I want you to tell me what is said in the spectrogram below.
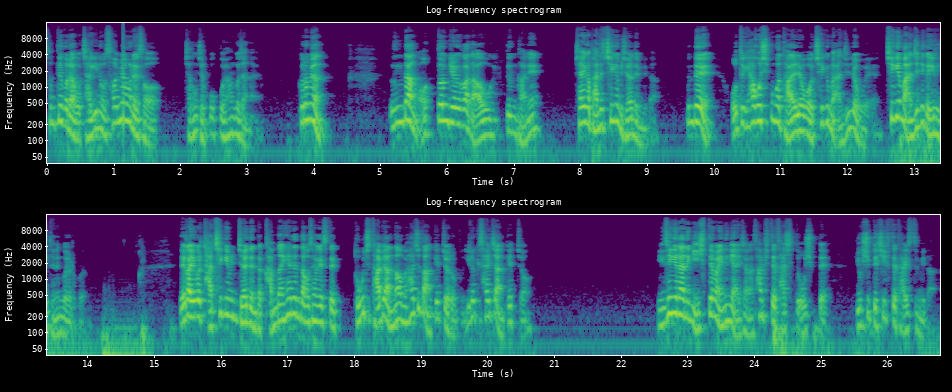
선택을 하고 자기 는 설명을 해서 자동차를 뽑고 한 거잖아요. 그러면, 응당 어떤 결과가 나오든 간에 자기가 반드시 책임을 져야 됩니다. 근데, 어떻게 하고 싶은 건 다 하려고 책임을 안 지려고 해. 책임을 안 지니까 이렇게 되는 거예요, 여러분. 내가 이걸 다 책임져야 된다, 감당해야 된다고 생각했을 때 도무지 답이 안 나오면 하지도 않겠죠, 여러분. 이렇게 살지 않겠죠. 인생이라는 게 20대만 있는 게 아니잖아. 30대, 40대, 50대, 60대, 70대 다 있습니다.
